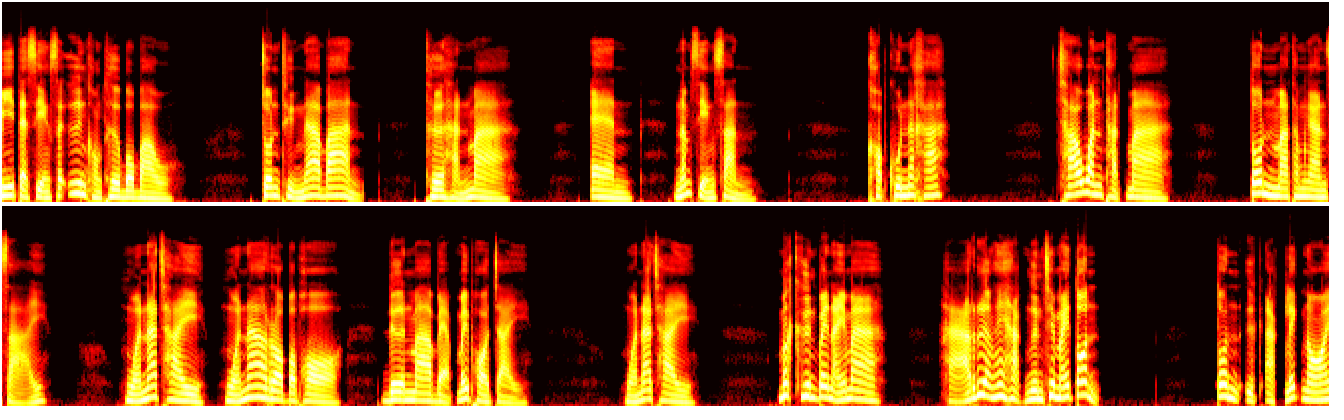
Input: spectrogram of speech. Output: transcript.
มีแต่เสียงสะอื้นของเธอเบาๆ จนถึงหน้าบ้าน เธอหันมา แอน น้ำเสียงสั่น ขอบคุณนะคะ เช้าวันถัดมา ต้นมาทำงานสาย หัวหน้าชัย หัวหน้ารอปภเดินมาแบบไม่พอใจ หัวหน้าชัย เมื่อคืนไปไหนมา หาเรื่องให้หักเงินใช่ไหมต้น ต้นอึกอักเล็กน้อย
